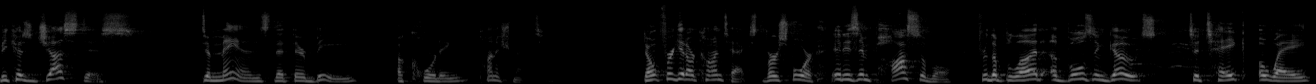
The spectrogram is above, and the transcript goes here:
Because justice demands that there be according punishment. Don't forget our context. Verse 4 It is impossible for the blood of bulls and goats to take away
